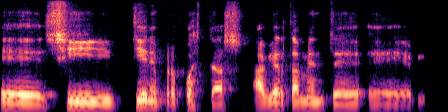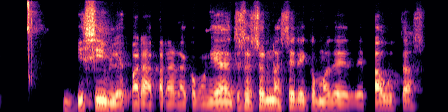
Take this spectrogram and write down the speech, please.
eh, si tiene propuestas abiertamente eh, visibles para, la comunidad. Entonces son una serie como de, pautas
